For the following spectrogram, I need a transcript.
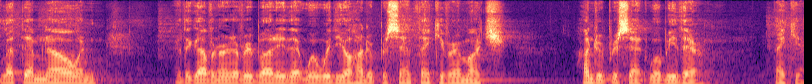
let them know, and the governor and everybody, that we're with you 100%. Thank you very much. 100%. We'll be there. Thank you.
